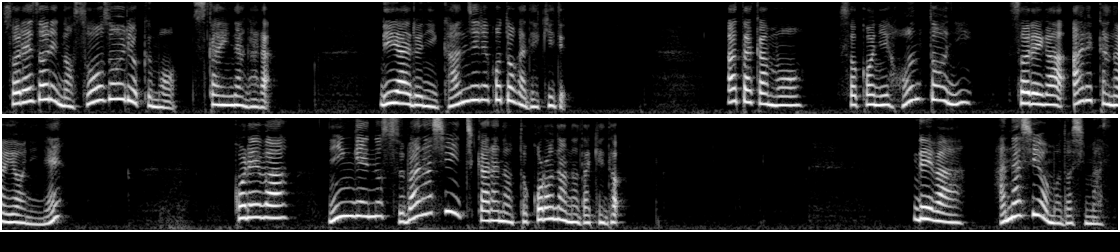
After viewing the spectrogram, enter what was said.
それぞれの想像力も使いながら、リアルに感じることができる。あたかもそこに本当にそれがあるかのようにね。これは人間の素晴らしい力のところなのだけど。では、話を戻します。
